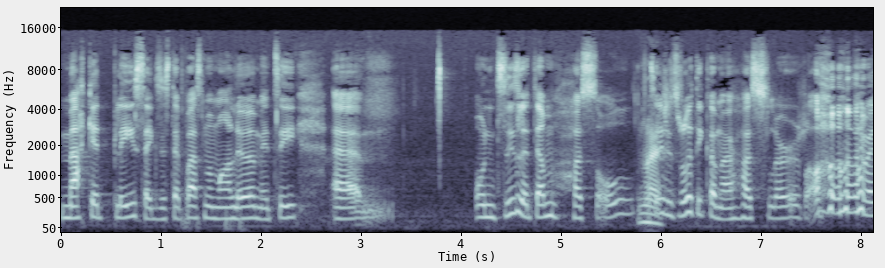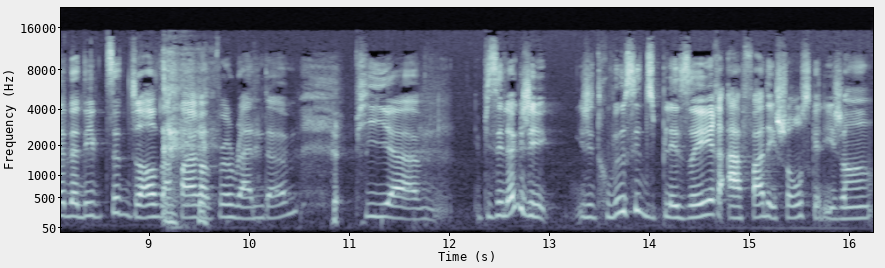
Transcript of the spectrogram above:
Marketplace, ça n'existait pas à ce moment-là, mais tu sais, euh, on utilise le terme hustle. Ouais. Tu sais, j'ai toujours été comme un hustler, genre, mais de des petites genres d'affaires un peu random. Puis, euh, puis c'est là que j'ai, j'ai trouvé aussi du plaisir à faire des choses que les gens,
